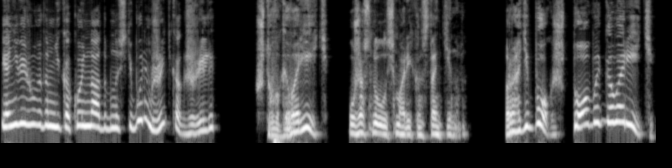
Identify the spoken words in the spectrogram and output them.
Я не вижу в этом никакой надобности. Будем жить, как жили. Что вы говорите? — ужаснулась Мария Константиновна. — Ради бога, что вы говорите?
